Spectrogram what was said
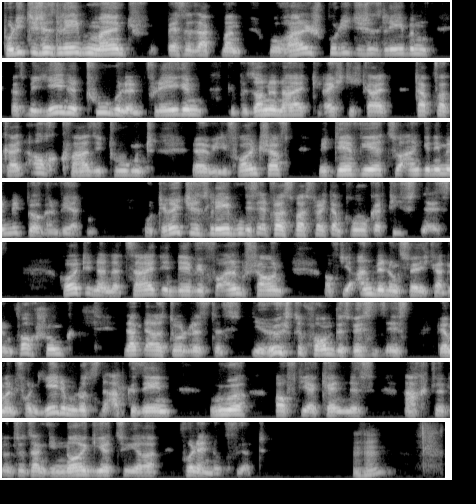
Politisches Leben meint, besser sagt man, moralisch-politisches Leben, dass wir jene Tugenden pflegen, wie Besonnenheit, Gerechtigkeit, Tapferkeit, auch quasi Tugend äh, wie die Freundschaft, mit der wir zu angenehmen Mitbürgern werden. Und theoretisches Leben ist etwas, was vielleicht am provokativsten ist. Heute in einer Zeit, in der wir vor allem schauen auf die Anwendungsfähigkeit und Forschung, sagt Aristoteles, dass die höchste Form des Wissens ist, wenn man von jedem Nutzen abgesehen nur auf die Erkenntnis achtet und sozusagen die Neugier zu ihrer Vollendung führt. Mhm.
